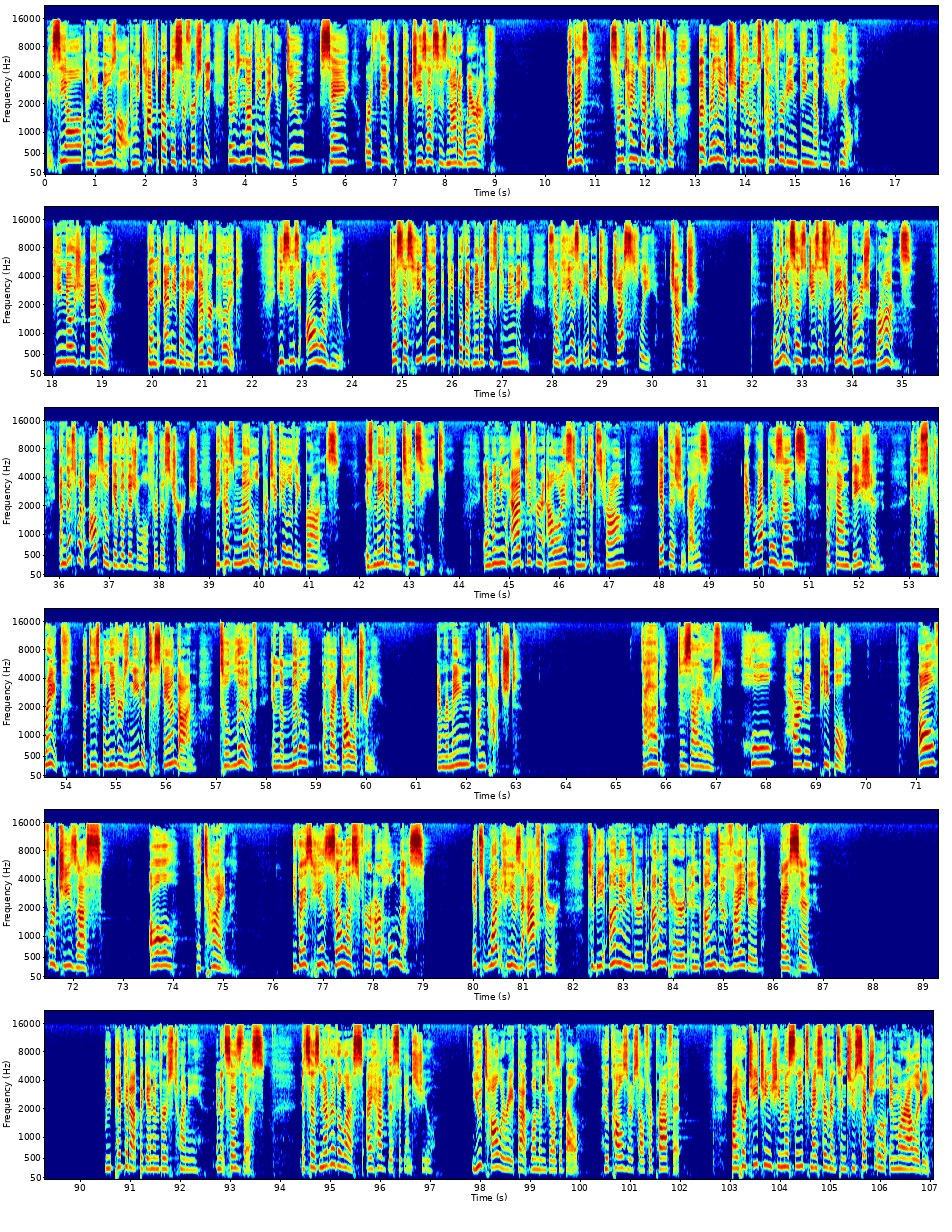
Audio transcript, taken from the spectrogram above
They see all and he knows all. And we talked about this the first week. There's nothing that you do, say, or think that Jesus is not aware of. You guys, sometimes that makes us go, but really it should be the most comforting thing that we feel. He knows you better than anybody ever could. He sees all of you, just as He did the people that made up this community. So He is able to justly judge. And then it says Jesus' feet of burnished bronze. And this would also give a visual for this church because metal, particularly bronze, is made of intense heat. And when you add different alloys to make it strong, get this, you guys, it represents the foundation and the strength that these believers needed to stand on to live in the middle of idolatry and remain untouched. God desires wholehearted people, all for Jesus, all the time. You guys, He is zealous for our wholeness. It's what He is after to be uninjured, unimpaired, and undivided by sin. We pick it up again in verse 20, and it says this It says, Nevertheless, I have this against you. You tolerate that woman Jezebel, who calls herself a prophet. By her teaching, she misleads my servants into sexual immorality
